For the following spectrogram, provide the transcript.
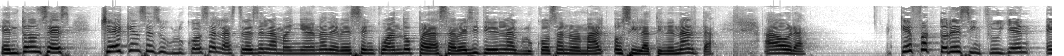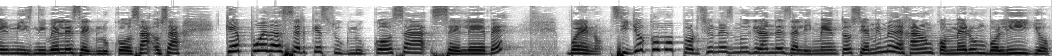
Entonces, chéquense su glucosa a las 3 de la mañana de vez en cuando para saber si tienen la glucosa normal o si la tienen alta. Ahora, ¿qué factores influyen en mis niveles de glucosa? O sea, ¿qué puede hacer que su glucosa se eleve? Bueno, si yo como porciones muy grandes de alimentos, si a mí me dejaron comer un bolillo,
